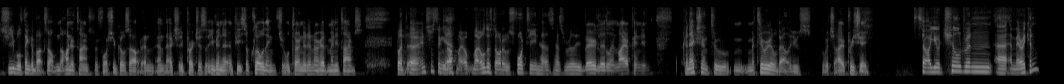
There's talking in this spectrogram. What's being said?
she will think about something a hundred times before she goes out and, and actually purchase even a, piece of clothing. She will turn it in her head many times. But uh, interesting yeah. enough, my my oldest daughter, who's 14, has has really very little, in my opinion, connection to material values, which I appreciate. So, are your children uh, American?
